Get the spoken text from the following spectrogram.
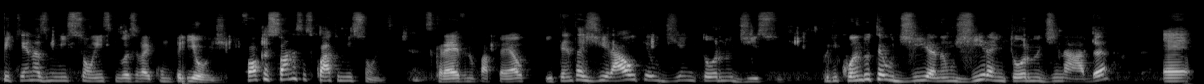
pequenas missões que você vai cumprir hoje. Foca só nessas quatro missões. Escreve no papel e tenta girar o teu dia em torno disso. Porque quando o teu dia não gira em torno de nada, é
